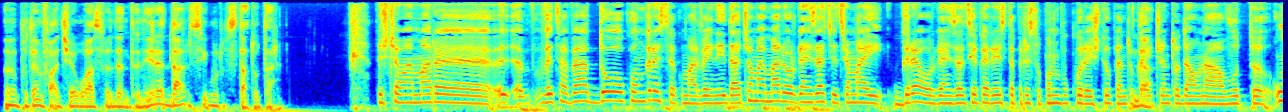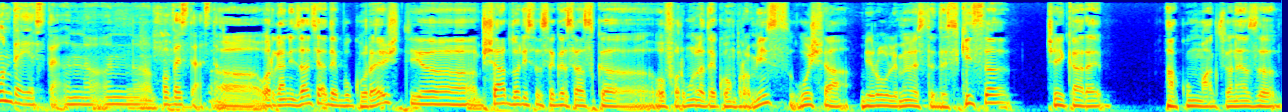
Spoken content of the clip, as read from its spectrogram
uh, putem face o astfel de întâlnire, dar sigur statutar. Deci cea mai mare, veți avea două congrese, cum ar veni, dar cea mai mare organizație, cea mai grea organizație care este, presupun, Bucureștiul, pentru că da. aici întotdeauna a avut, unde este în, în povestea asta? Uh, organizația de București uh, și-ar dori să se găsească o formulă de compromis. Ușa biroului meu este deschisă. Cei care acum acționează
